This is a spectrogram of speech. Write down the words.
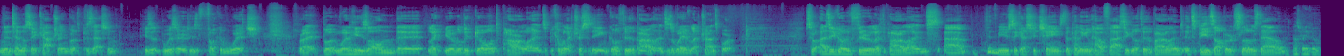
Nintendo say capturing, but it's possession. He's a wizard. He's a fucking witch, right? But when he's on the like, you're able to go onto power lines and become electricity and go through the power lines as a way of like transport. So as you're going through like the power lines, um, the music actually changes depending on how fast you go through the power lines. It speeds up or it slows down That's pretty cool.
